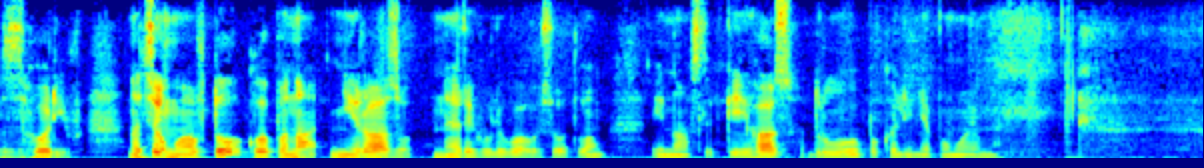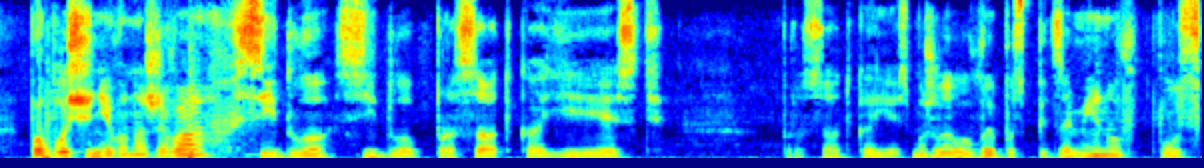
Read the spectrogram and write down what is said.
згорів. На цьому авто клапана ні разу не регулювалися. От вам і наслідки. І газ другого покоління, по-моєму. По площині вона жива. Сідло, сідло, просадка є. Просадка є. Можливо, випуск під заміну, впуск,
